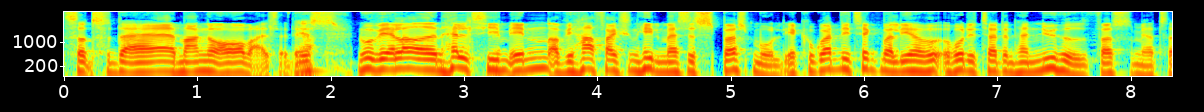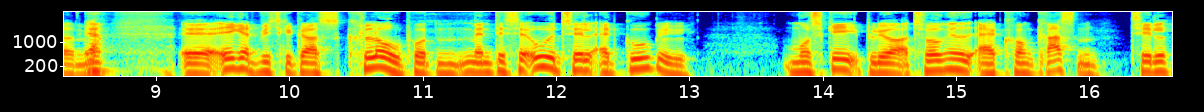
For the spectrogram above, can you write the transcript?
Så, så der er mange overvejelser der. Yes. Nu er vi allerede en halv time inden, og vi har faktisk en hel masse spørgsmål. Jeg kunne godt lige tænke mig lige at hurtigt tage den her nyhed først, som jeg har taget med. Ja. Øh, ikke at vi skal gøre os klog på den, men det ser ud til, at Google måske bliver tvunget af kongressen til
